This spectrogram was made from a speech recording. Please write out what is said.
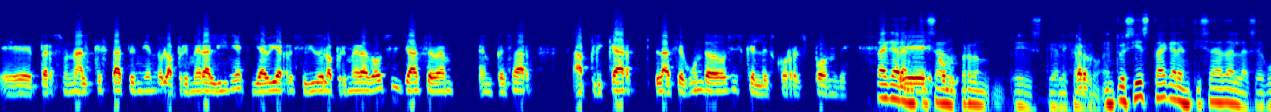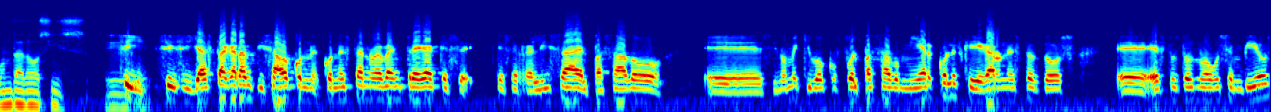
eh, personal que está atendiendo la primera línea, que ya había recibido la primera dosis, ya se va a empezar a aplicar la segunda dosis que les corresponde. Está garantizado, eh, perdón, este Alejandro. Entonces sí está garantizada la segunda dosis. Sí, sí, sí, ya está garantizado con, con esta nueva entrega que se que se realiza el pasado, eh, si no me equivoco, fue el pasado miércoles que llegaron estos dos, eh, estos dos nuevos envíos.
